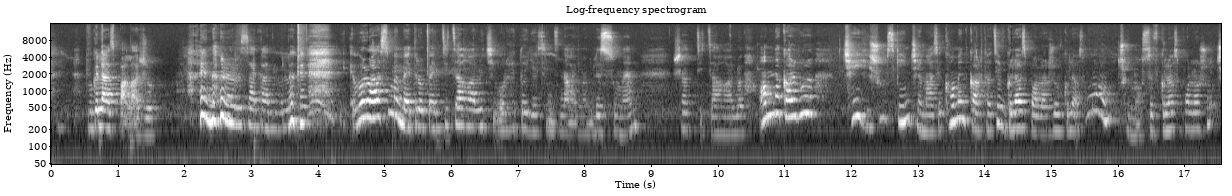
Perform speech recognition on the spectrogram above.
վգլազ պալաժու նոր ռուսականի վլոգ որ ասում եմ մետրոպեն ծիծաղալու չի որ հետո ես ինձ նայում եմ լսում եմ շատ ծիծաղալու ամենակարևորը Չի հիշում, իսկ ինչ եմ ասի, կոմենտ կարդացիվ գլաս պալաժով գլաս։ Մամ, չեմ ասив գլաս պալաժով,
